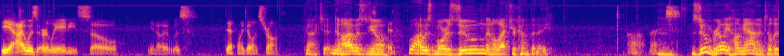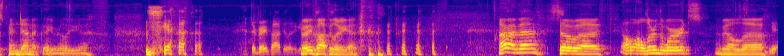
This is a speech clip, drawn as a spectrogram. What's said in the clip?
Yeah, I was early '80s, so you know it was definitely going strong. Gotcha. No, I was, you know, well, I was more Zoom and Electric Company. Oh, nice. Zoom really hung out until this pandemic. They really uh, yeah, they're very popular again. very popular again. All right, man. So uh, I'll, I'll learn the words. We'll, uh, Yeah.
